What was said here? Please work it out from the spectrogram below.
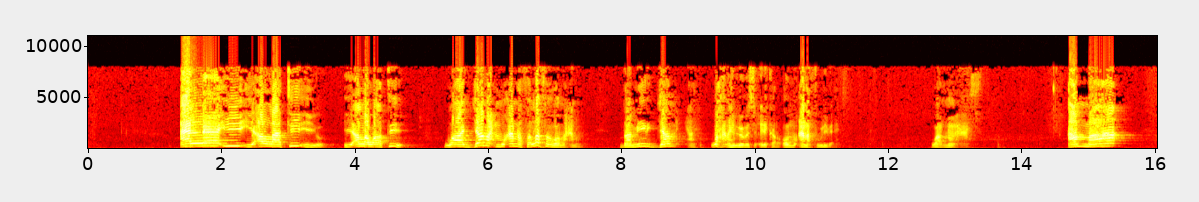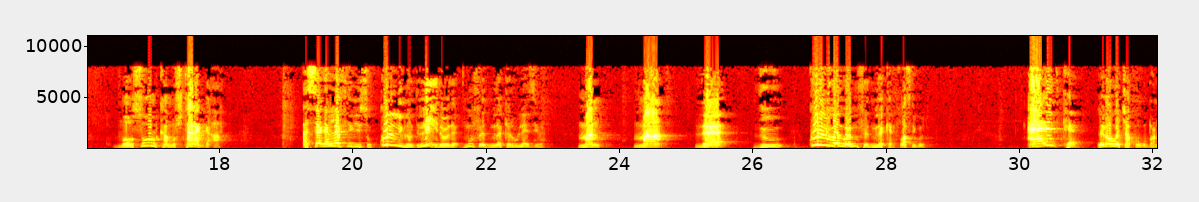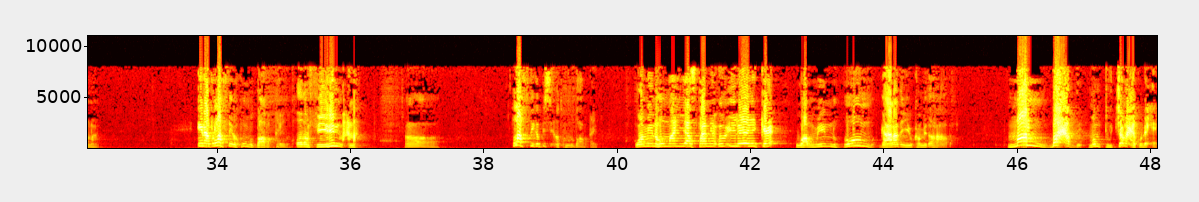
Allaa-i iyo allati iyo iyo allawati waa jamac mu'anatha lafdan waa macna damiir jamca waxaan ahayn looma soo celi karo oo mu'anath weliba ah. Waa noocaas. Amaa mawsuulka mushtaraga ah isaga lafdigiisu kulligood lixdooda mufrad mudakaru laazima. Man ma tha thu kulligood waa mufrad mudakar lafdigooda caa-idka laba wajaa kugu banaan inaad lafdiga ku mudaabaqaydo oodan fiirin macnaha lafdiga bis inaad ku mudaabaqaydo. Wa minhum man yastamicu ilayka wa minhum gaalada iyuu ka mid ahaaday. Man bacdi mantuu jamca ku dhece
